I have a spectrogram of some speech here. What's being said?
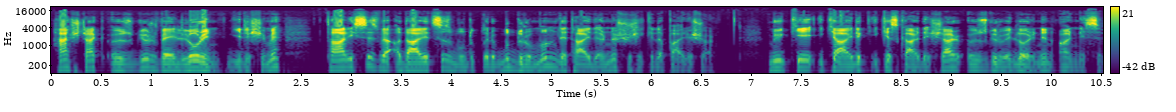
hashtag Özgür ve Lorin girişimi talihsiz ve adaletsiz buldukları bu durumun detaylarını şu şekilde paylaşıyor. Mülkiye 2 aylık ikiz kardeşler Özgür ve Lorin'in annesi.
